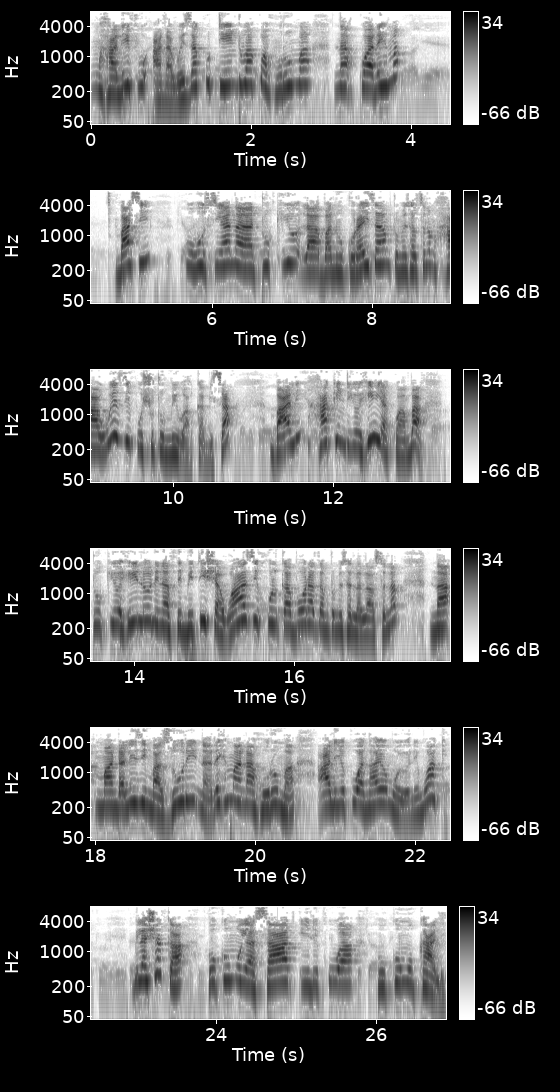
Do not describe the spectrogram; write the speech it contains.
mhalifu anaweza kutendwa kwa huruma na kwa rehma basi kuhusiana na tukio la banu kuraiza mtume saa salam hawezi kushutumiwa kabisa bali haki ndiyo hii ya kwamba tukio hilo linathibitisha wazi hulka bora za mtume salaa salam na maandalizi mazuri na rehma na huruma aliyokuwa nayo moyoni mwake. Bila shaka hukumu ya saad ilikuwa hukumu kali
